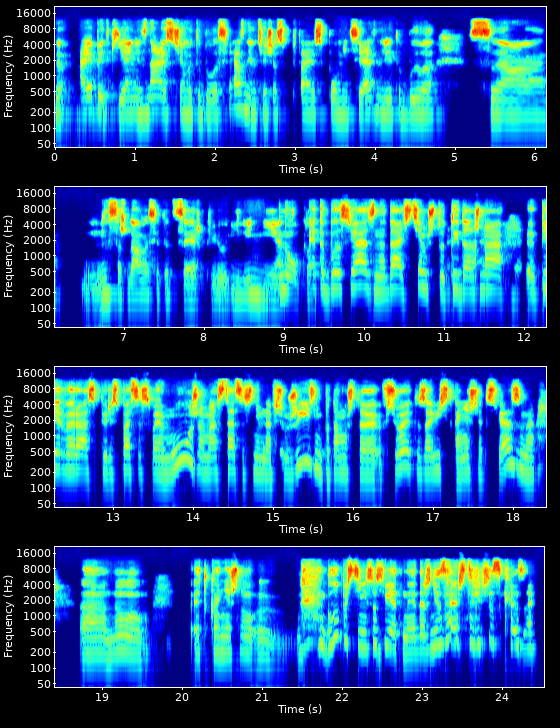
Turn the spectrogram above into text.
Ну, а опять-таки, я не знаю, с чем это было связано. Я вот я сейчас пытаюсь вспомнить, связано ли это было с а, насаждалась это церковью или нет. Ну, это было связано, да, с тем, что ты должна э, первый раз переспать со своим мужем и остаться с ним на всю жизнь, потому что все это зависит, конечно, это связано, э, ну, это, конечно, э, глупости несусветные, я даже не знаю, что еще сказать.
